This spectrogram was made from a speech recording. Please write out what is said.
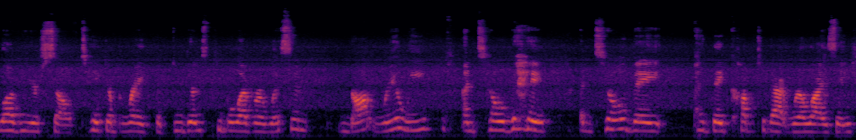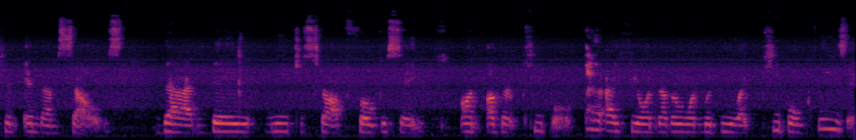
Love yourself, take a break. But do those people ever listen? Not really, until they until they they come to that realization in themselves that they need to stop focusing on other people. I feel another one would be like people pleasing,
